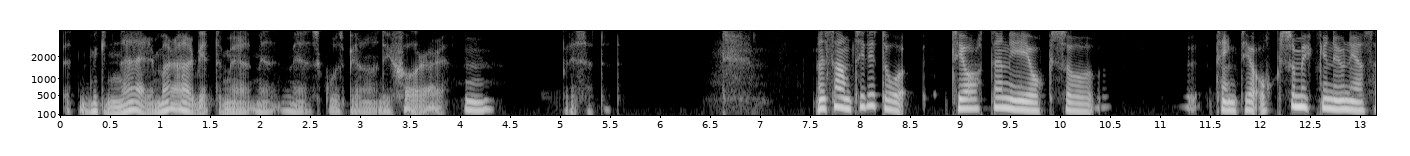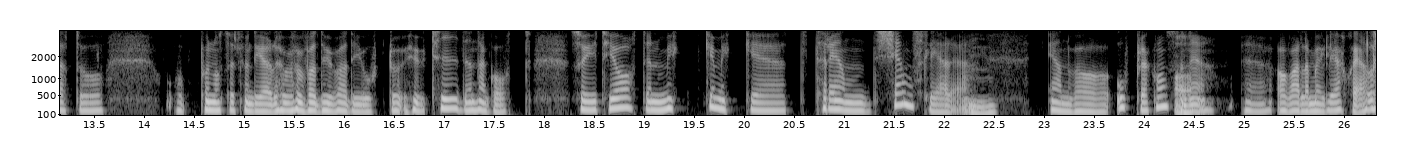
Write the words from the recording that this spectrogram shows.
ett mycket närmare arbete med, med, med skådespelarna. Det är skörare mm. på det sättet. Men samtidigt då, teatern är ju också, tänkte jag också mycket nu när jag satt och, och på något sätt funderade över vad du hade gjort och hur tiden har gått. Så är teatern mycket, mycket trendkänsligare mm. än vad operakonsten ja. är. Eh, av alla möjliga skäl.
